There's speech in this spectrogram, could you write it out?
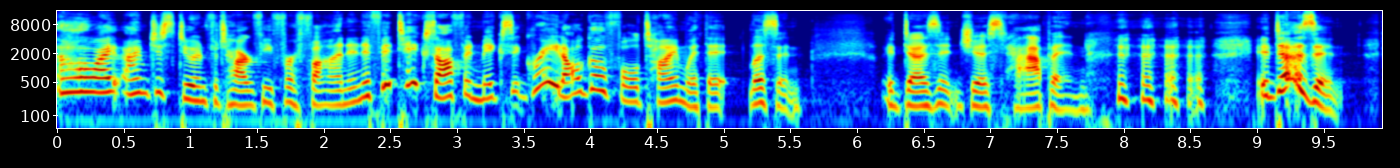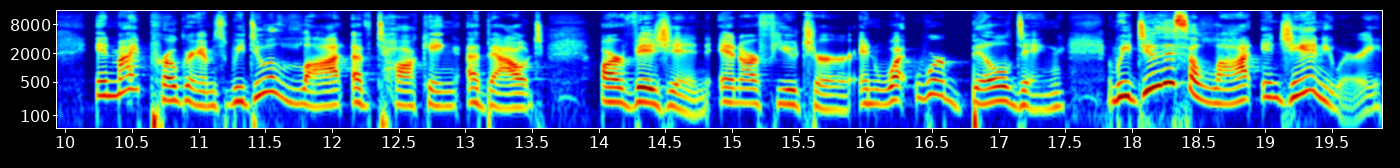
oh, I, I'm just doing photography for fun. And if it takes off and makes it great, I'll go full time with it. Listen, it doesn't just happen. it doesn't. In my programs, we do a lot of talking about our vision and our future and what we're building. And we do this a lot in January.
